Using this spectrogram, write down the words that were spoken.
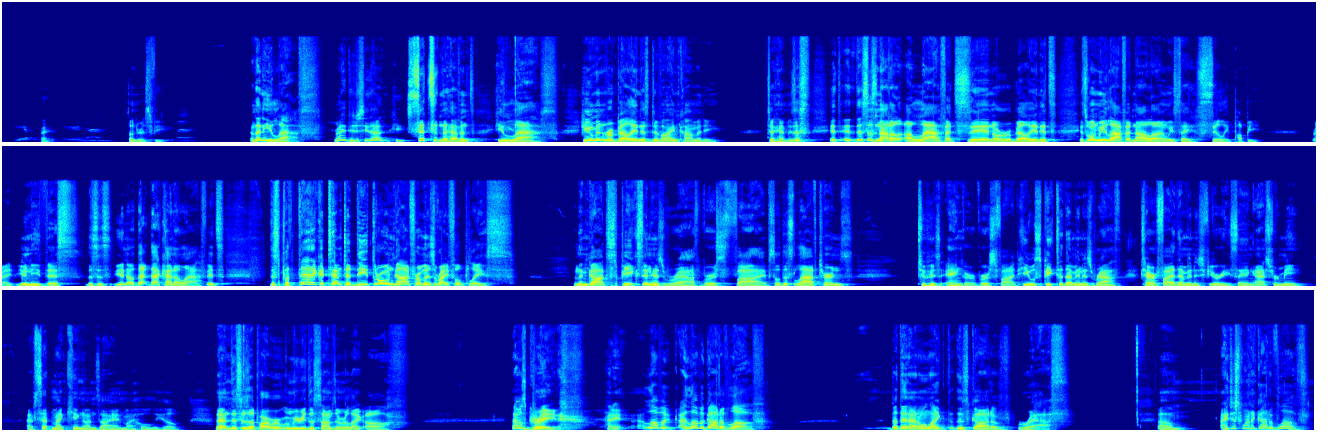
Right? It's under his feet. And then he laughs, right? Did you see that? He sits in the heavens, he laughs. Human rebellion is divine comedy to him. Is this, it, it, this is not a, a, laugh at sin or rebellion. It's, it's when we laugh at Nala and we say, silly puppy, right? You need this. This is, you know, that, that kind of laugh. It's this pathetic attempt to dethrone God from his rightful place. And then God speaks in his wrath, verse 5. So this laugh turns to his anger. Verse 5 He will speak to them in his wrath, terrify them in his fury, saying, As for me, I've set my king on Zion, my holy hill. Then this is the part where when we read the Psalms and we're like, oh, that was great. I, love a, I love a God of love. But then I don't like this God of wrath. Um, I just want a God of love.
